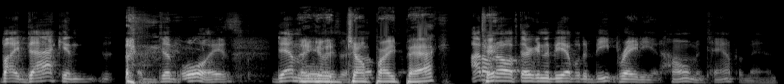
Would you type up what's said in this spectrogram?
by Dak and the boys, them They're going to jump however- right back. I don't Ta- know if they're going to be able to beat Brady at home in Tampa, man.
